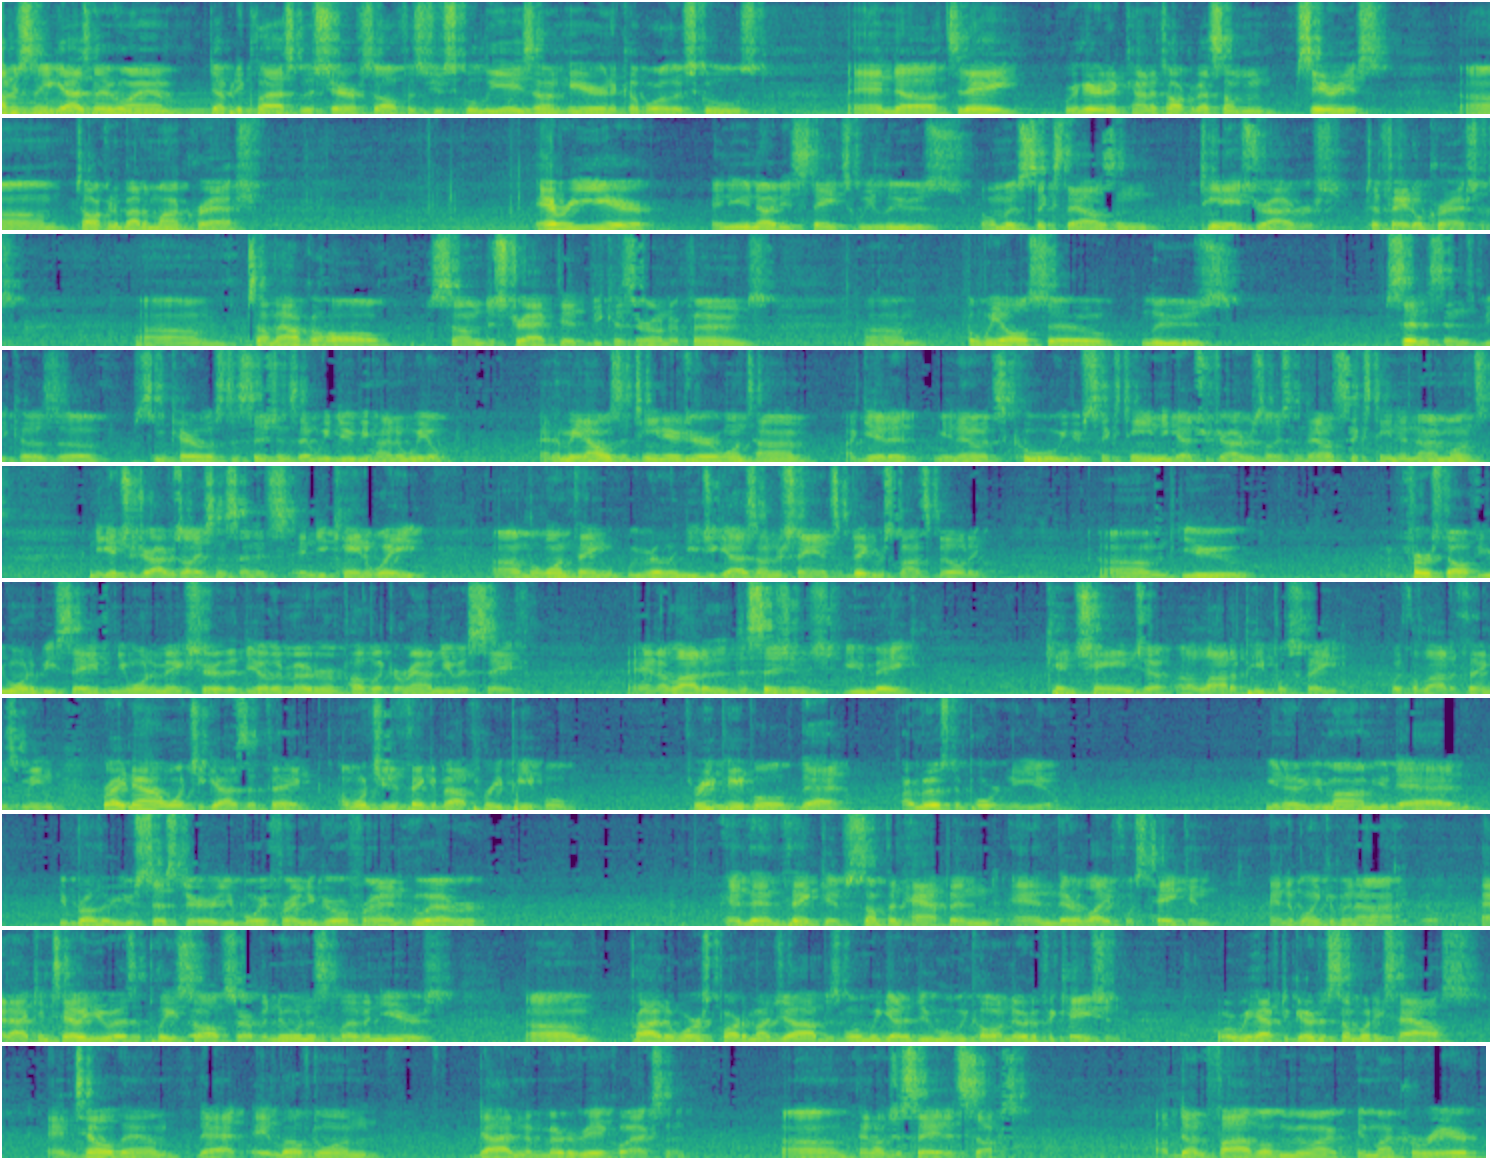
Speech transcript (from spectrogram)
obviously, you guys know who I am. Deputy Class with the Sheriff's Office, your school liaison here, and a couple other schools. And uh, today, we're here to kind of talk about something serious, um, talking about a mock crash. Every year in the United States, we lose almost 6,000 teenage drivers to fatal crashes. Um, some alcohol, some distracted because they're on their phones. Um, but we also lose citizens because of some careless decisions that we do behind a wheel. And I mean, I was a teenager at one time. I get it. You know, it's cool. You're 16. You got your driver's license now. 16 in nine months, and you get your driver's license, and it's and you can't wait. Um, but one thing we really need you guys to understand: it's a big responsibility. Um, you, first off, you want to be safe, and you want to make sure that the other motoring public around you is safe. And a lot of the decisions you make can change a, a lot of people's fate with a lot of things. I mean, right now, I want you guys to think. I want you to think about three people, three people that are most important to you. You know, your mom, your dad, your brother, your sister, your boyfriend, your girlfriend, whoever. And then think if something happened and their life was taken in the blink of an eye. And I can tell you, as a police officer, I've been doing this 11 years. Um, probably the worst part of my job is when we got to do what we call a notification, where we have to go to somebody's house and tell them that a loved one died in a motor vehicle accident. Um, and I'll just say it, it sucks. I've done five of them in my, in my career.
